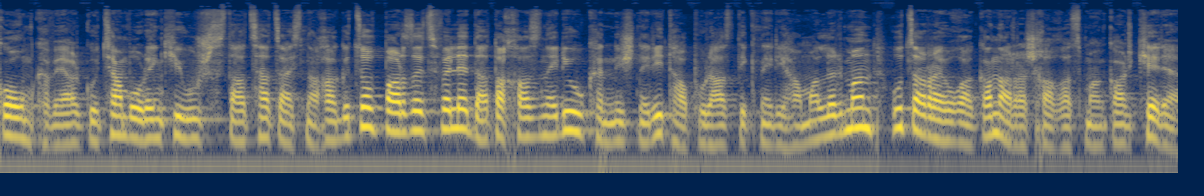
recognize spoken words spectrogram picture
կողմ քվեարկությամբ օրենքի ուժ ստացած այս նախագծով պարզեցվել է դատախազների ու քննիչների թափուր հաստիկների համալրման ու ծառայողական առաջխաղացման կարգերը։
